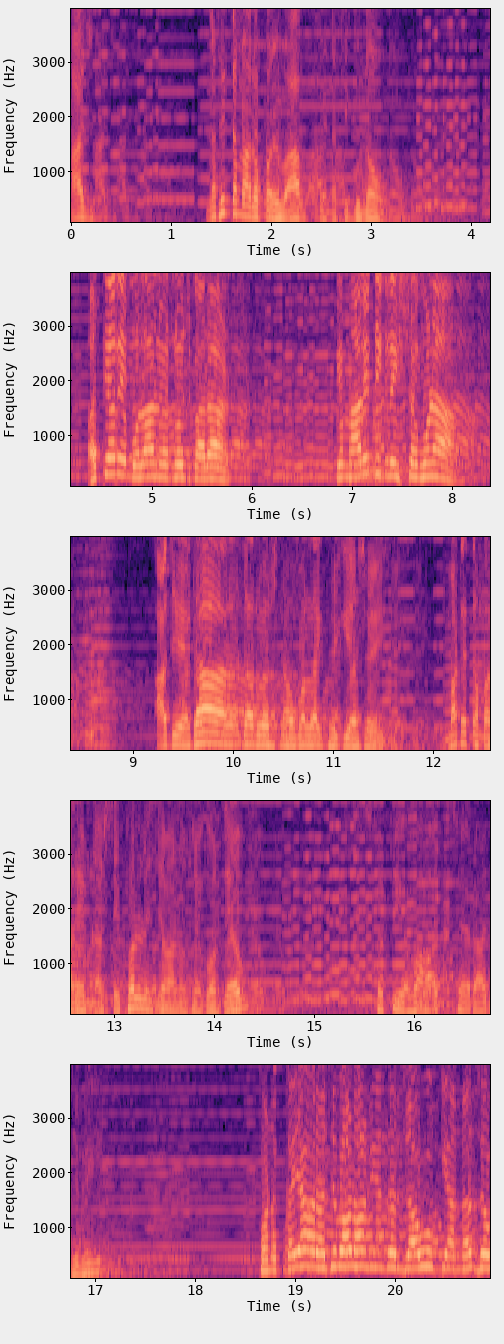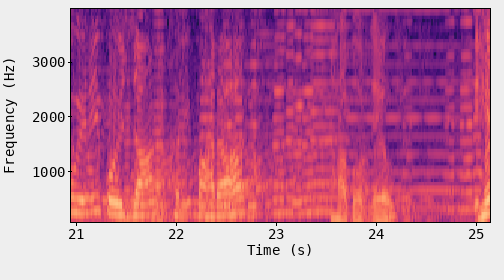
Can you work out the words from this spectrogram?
આજ નથી તમારો કોઈ વાક કે નથી ગુનો? અત્યારે બોલાવાનું એટલું જ કારણ કે મારી દીકરી સગુણા આજે અઢાર અઢાર વર્ષના ઉંમરલાયક થઈ ગયા છે. માટે તમારે એમના શ્રીફળ લઈ જવાનું છે ગોરદેવ. સત્ય વાત છે રાજવી. પણ કયા રજવાડાની અંદર જવું ક્યાં ન જવું એની કોઈ જાણ ખરી મહારાજ? હા ગુરુદેવ. હે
